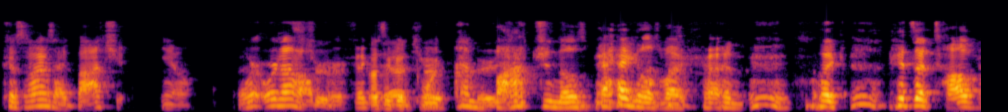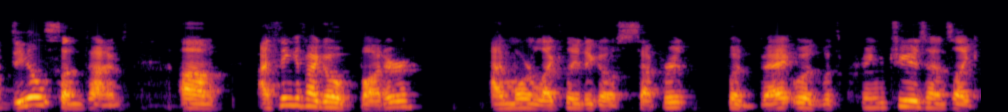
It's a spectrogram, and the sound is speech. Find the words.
Because sometimes I botch it. You know, we're, we're not That's all true. perfect. That's a good point. I'm Very true. botching those bagels, my friend. like it's a tough deal sometimes. Um, I think if I go butter, I'm more likely to go separate. But bag with with cream cheese, and it's like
